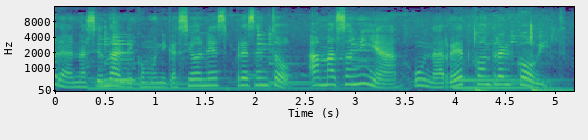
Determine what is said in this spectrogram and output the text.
Coordinadora Nacional de Comunicaciones presentó Amazonía, una red contra el COVID.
